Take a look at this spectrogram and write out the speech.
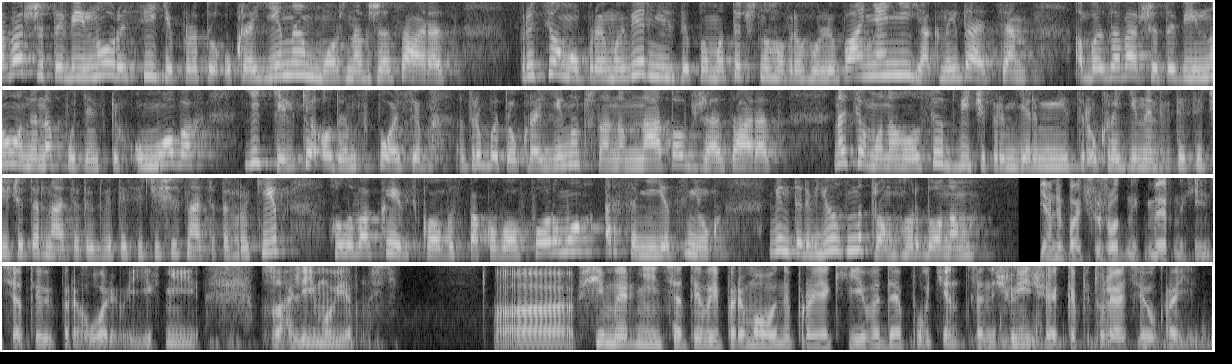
Завершити війну Росії проти України можна вже зараз. При цьому про ймовірність дипломатичного врегулювання ніяк не йдеться. Аби завершити війну не на путінських умовах, є тільки один спосіб зробити Україну членом НАТО вже зараз. На цьому наголосив двічі прем'єр-міністр України 2014-2016 років, голова Київського безпекового форуму Арсеній Яценюк в інтерв'ю з Дмитром Гордоном. Я не бачу жодних мирних ініціатив і переговорів і їхньої взагалі ймовірності. Е, Всі мирні ініціативи і перемовини, про які веде Путін, це не що інше, як капітуляція України.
